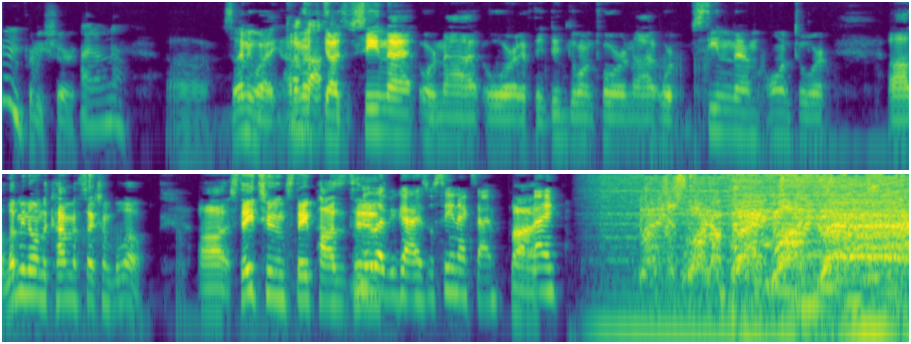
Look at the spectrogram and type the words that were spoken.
Hmm. Pretty sure. I don't know. Uh, so anyway, I don't That's know if you guys have seen that or not, or if they did go on tour or not, or seen them on tour. Uh, let me know in the comment section below. Uh, stay tuned, stay positive. We love you guys. We'll see you next time. Bye. Bye.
